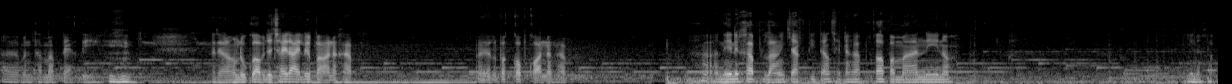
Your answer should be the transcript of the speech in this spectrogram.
เออมันทำมาแปลกดีเดี๋ยวลองดูก่อนจะใช้ได้หรือเปล่านะครับเดี๋ยวเราประกอบก่อนนะครับ อันนี้นะครับหลังจากติดตั้งเสร็จนะครับ ก็ประมาณนี้เนาะนี่นะครับ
